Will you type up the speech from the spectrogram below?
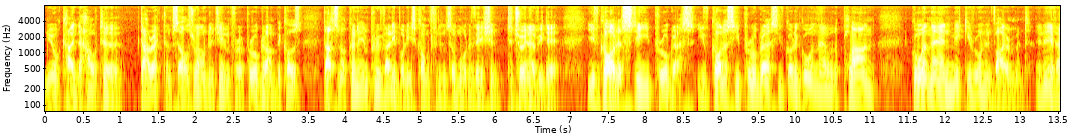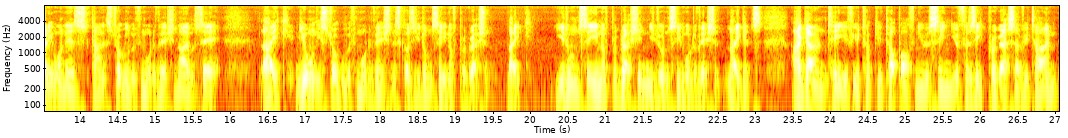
you know, kind of how to direct themselves around a gym for a program because that's not going to improve anybody's confidence or motivation to train every day. You've got to see progress. You've got to see progress. You've got to go in there with a plan, go in there and make your own environment. And if anyone is kind of struggling with motivation, I would say, like, you only struggle with motivation is because you don't see enough progression. Like, you don't see enough progression, you don't see motivation. Like it's, I guarantee, if you took your top off and you were seeing your physique progress every time,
